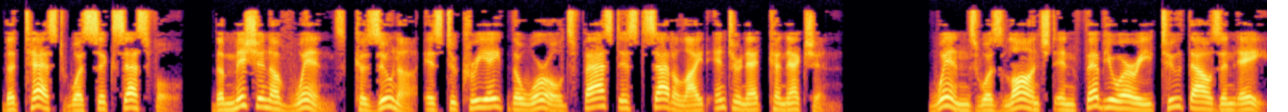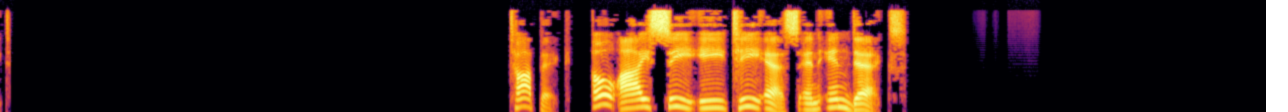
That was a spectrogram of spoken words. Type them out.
The test was successful. The mission of WINS Kizuna is to create the world's fastest satellite Internet connection. WINS was launched in February 2008. Topic: OICETS and Index.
